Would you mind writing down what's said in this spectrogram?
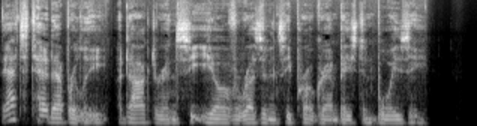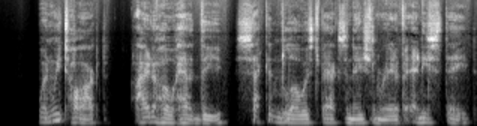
That's Ted Epperly, a doctor and CEO of a residency program based in Boise. When we talked, Idaho had the second lowest vaccination rate of any state,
